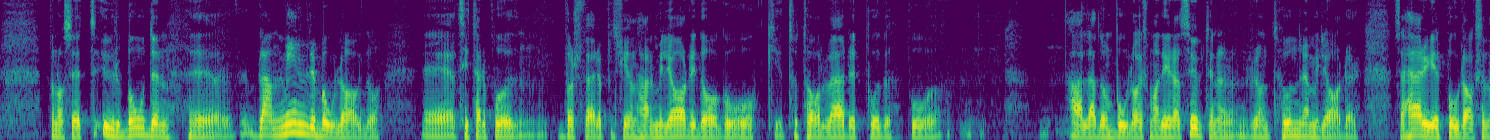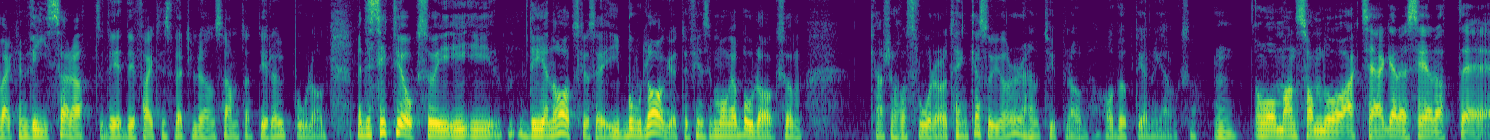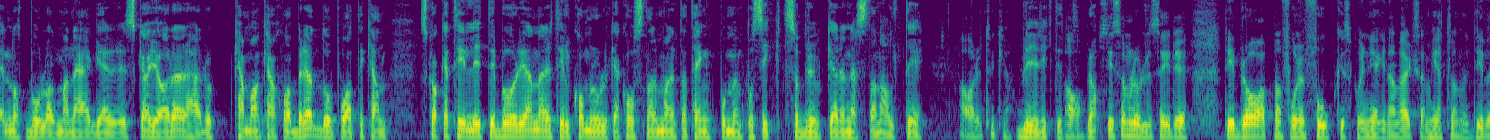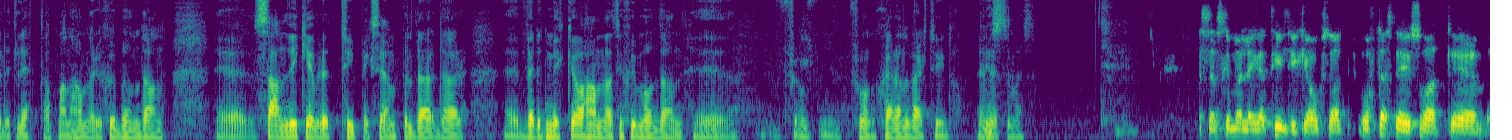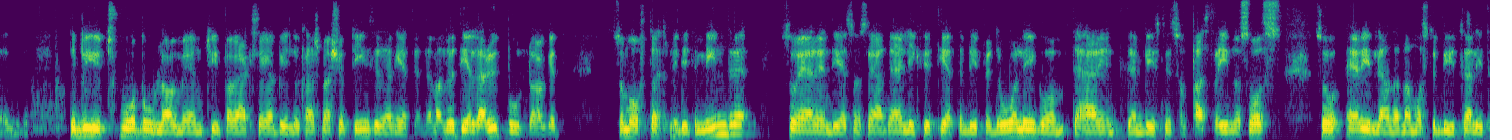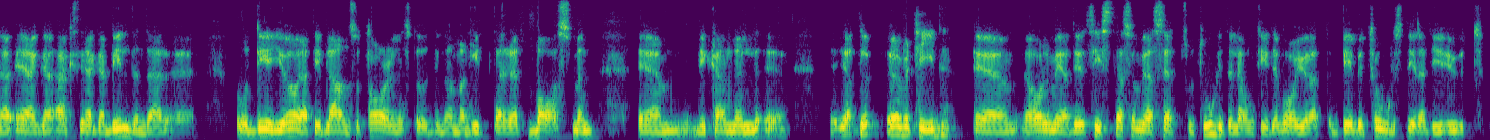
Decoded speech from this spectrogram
på något sätt urboden eh, bland mindre bolag. Då, eh, Jag tittade på börsvärdet på 3,5 miljarder idag och totalvärdet på, på alla de bolag som har delats ut är runt 100 miljarder. Så här är ett bolag som verkligen visar att det, det är faktiskt väldigt lönsamt att dela ut bolag. Men det sitter också i, i, i DNA ska säga, i bolaget. Det finns många bolag som kanske har svårare att tänka sig att göra den här typen av, av uppdelningar. också. Mm. Och om man som då aktieägare ser att eh, nåt bolag man äger ska göra det här då kan man kanske vara beredd på att det kan skaka till lite i början när det tillkommer olika kostnader man inte har tänkt på. Men på sikt så brukar det nästan alltid Ja, det tycker jag. bli riktigt ja, bra. Precis som Rulle säger, det, det är bra att man får en fokus på den egna verksamheten. Det är väldigt lätt att man hamnar i skymundan. Eh, Sandvik är väl ett typexempel där, där eh, väldigt mycket har hamnat i skymundan eh, från, från skärande verktyg, då, eller sms. Sen ska man lägga till tycker jag också att oftast är det så att eh, det blir ju två bolag med en typ av aktieägarbild och kanske man köpt in sig i den enheten. När man nu delar ut bolaget som oftast blir lite mindre så är det en del som säger att här likviditeten blir för dålig och det här är inte en business som passar in hos oss. Så är det ibland att man måste byta lite äga, aktieägarbilden där. Eh, och det gör att ibland så tar det en stund innan man hittar rätt bas. Men eh, vi kan väl... Eh, ja, över tid, eh, jag håller med, det sista som vi har sett som tog lite lång tid det var ju att BB Tools delade ut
